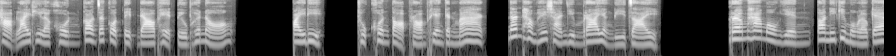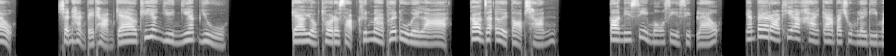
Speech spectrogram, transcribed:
ถามไล่ทีละคนก่อนจะกดติดดาวเพจติวเพื่อน้อง ไปดิ ทุกคนตอบพร้อมเพรียงกันมาก นั่นทำให้ฉันยิ้มร่ายอย่างดีใจ เริ่มห้าโมงเย็น ตอนนี้กี่โมงแล้วแก้ว ฉันหันไปถามแก้วที่ยังยืนเงียบอยู่ แก้วยกโทรศัพท์ขึ้นมาเพื่อดูเวลา ก่อนจะเอ่ยตอบฉัน ตอนนี้สี่โมงสี่สิบแล้ว งั้นไปรอที่อาคารการประชุมเลยดีไหม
